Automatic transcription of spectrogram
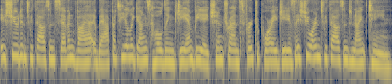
issued in 2007 via ABAP Beteiligungs Holding GmbH and transferred to Porr AG as issuer in 2019,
